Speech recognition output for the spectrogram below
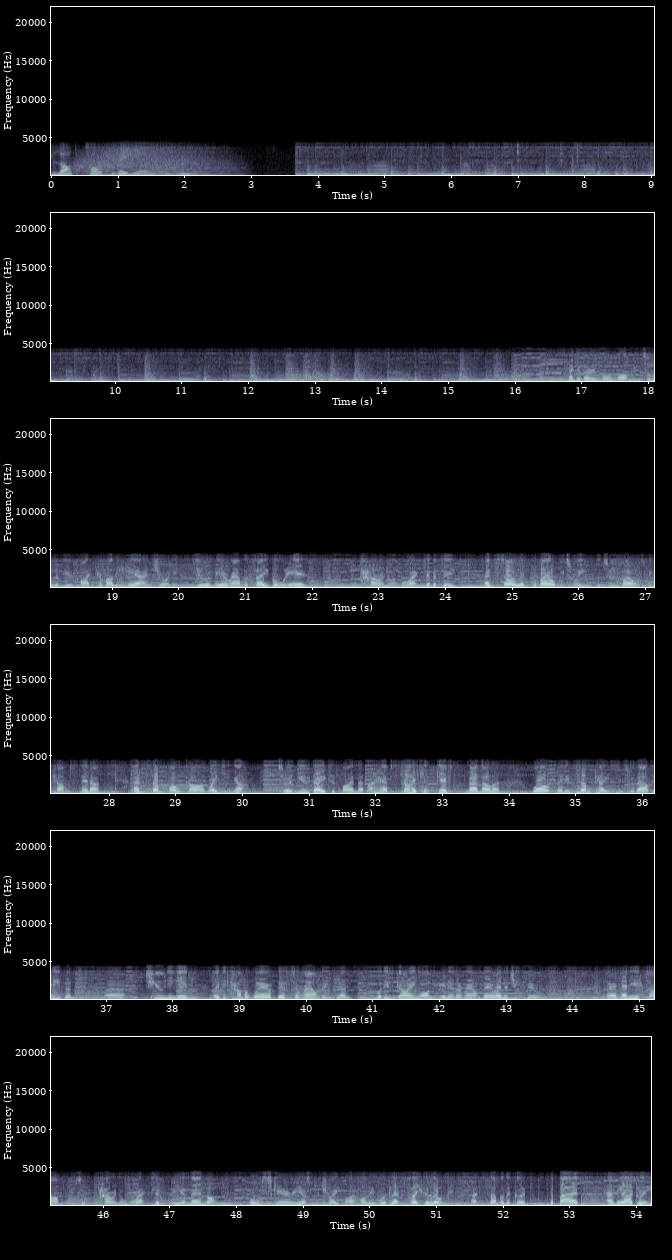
Blog Talk Radio. And a very warm welcome to all of you. Mike Cavalli here, and joining you and me around the table is paranormal activity. And so, as the veil between the two worlds becomes thinner, and some folk are waking up to a new day to find that they have psychic gifts, none other. Well, then in some cases, without even uh, tuning in, they become aware of their surroundings and what is going on in and around their energy field. There are many examples of paranormal activity, and they're not all scary as portrayed by Hollywood. Let's take a look at some of the good, the bad, and the ugly.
